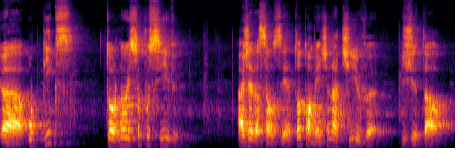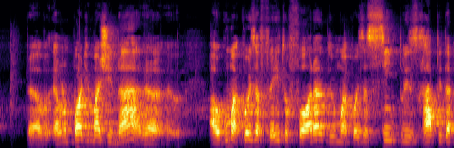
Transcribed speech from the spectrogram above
uh, o PIX tornou isso possível. A geração Z é totalmente nativa digital. É, ela não pode imaginar né, alguma coisa feita fora de uma coisa simples, rápida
